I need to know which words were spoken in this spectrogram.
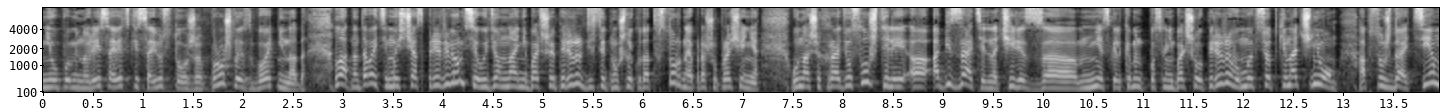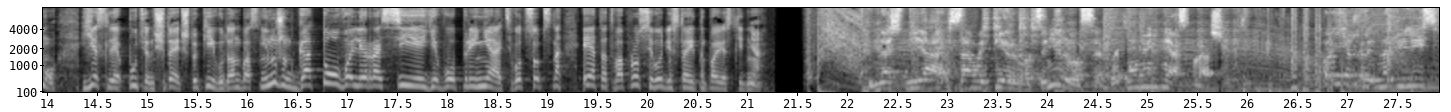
не упомянули, и Советский Союз тоже. Прошлое забывать не надо. Ладно, давайте мы сейчас прервемся, уйдем на небольшой перерыв. Действительно, ушли куда-то в сторону. Я прошу прощения у наших радиослушателей. Э, Обязательно через э, несколько минут после небольшого перерыва мы все-таки начнем обсуждать тему. Если Путин считает, что Киеву Донбасс не нужен, готова ли Россия его принять? Вот, собственно, этот вопрос сегодня стоит на повестке дня. Значит, я самый первый вакцинировался, поэтому меня спрашивают. Поехали, напились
